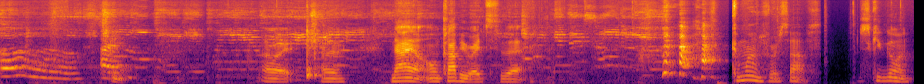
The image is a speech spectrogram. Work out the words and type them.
oh. Alright. All right. Uh, now I own copyrights to that. Come on, first stops. Just keep going.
